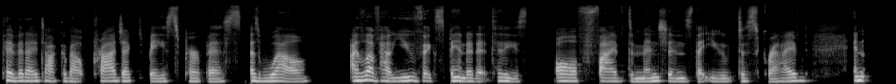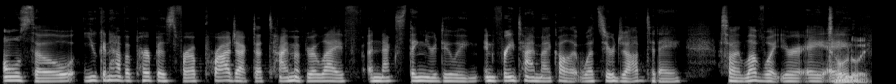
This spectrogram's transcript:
Pivot, I talk about project based purpose as well. I love how you've expanded it to these all five dimensions that you described. And also, you can have a purpose for a project, a time of your life, a next thing you're doing. In free time, I call it, What's your job today? So I love what your AA totally.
